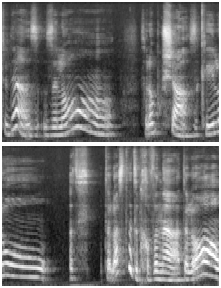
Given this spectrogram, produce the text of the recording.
אתה יודע, זה, זה לא, זה לא בושה, זה כאילו, אתה לא עשית את זה בכוונה, אתה לא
